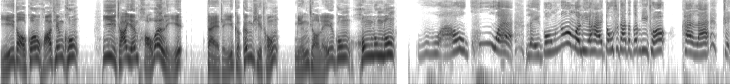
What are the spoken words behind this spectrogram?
一道光滑天空，一眨眼跑万里。带着一个跟屁虫，名叫雷公，轰隆隆。哇哦，酷哎！雷公那么厉害，都是他的跟屁虫。看来这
